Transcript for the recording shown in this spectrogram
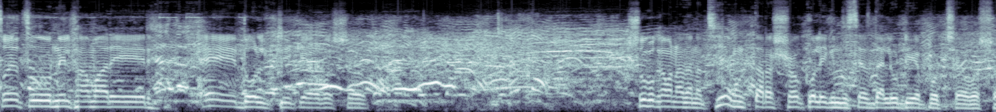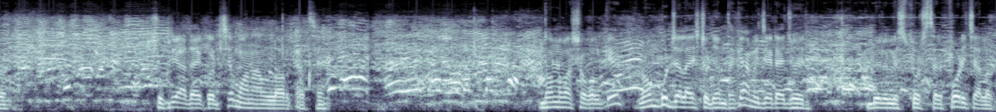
সৈয়দপুর নীলফামারীর এই দলটিকে অবশ্য শুভকামনা জানাচ্ছি এবং তারা সকলেই কিন্তু শেষ দায় লুটিয়ে পড়ছে অবশ্য। শুক্রিয়া আদায় করছে মহান আল্লাহর কাছে। ধন্যবাদ সকলকে। রংপুর জেলা স্টেডিয়াম থেকে আমি জেটাই জহির বিলুল স্পোর্টসের পরিচালক।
